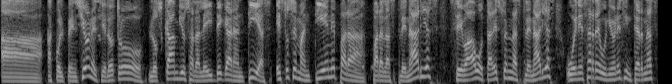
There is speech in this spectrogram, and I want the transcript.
a, Colpensiones y el otro, los cambios a la ley de garantías. ¿Esto se mantiene para, para las plenarias? ¿Se va a votar esto en las plenarias o en esas reuniones internas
